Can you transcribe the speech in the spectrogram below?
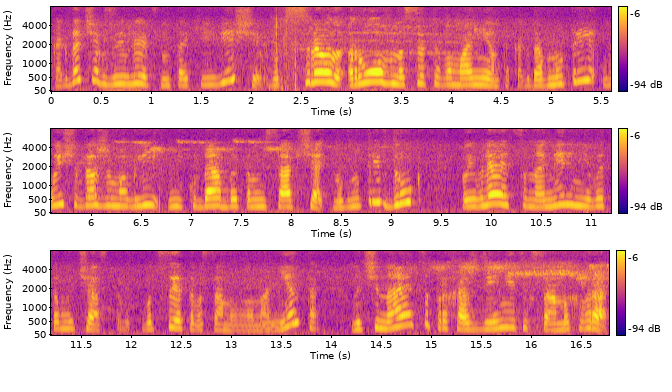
Когда человек заявляется на такие вещи, вот сра- ровно с этого момента, когда внутри вы еще даже могли никуда об этом не сообщать, но внутри вдруг появляется намерение в этом участвовать. Вот с этого самого момента начинается прохождение этих самых врат.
